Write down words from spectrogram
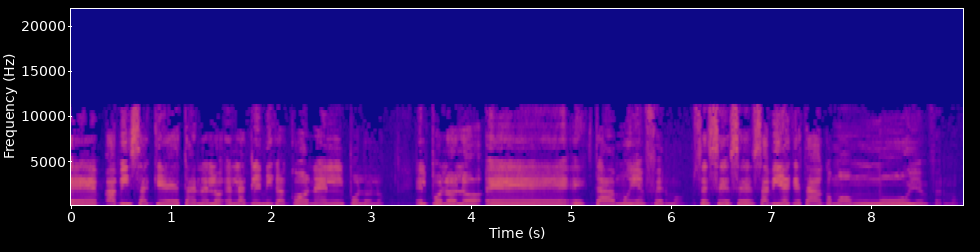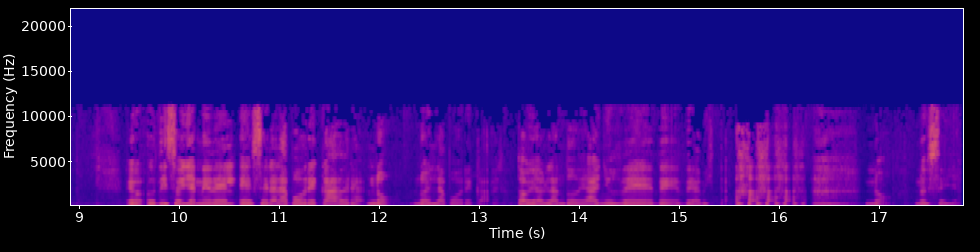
eh, avisa que está en, el, en, la clínica con el pololo. El pololo eh, está muy enfermo. Se, se, se sabía que estaba como muy enfermo. Eh, dice Ollanedel, eh, ¿será la pobre cabra? No, no es la pobre cabra. Estoy hablando de años de, de, amistad. no, no es ella.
